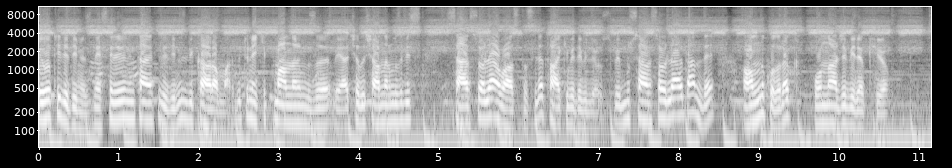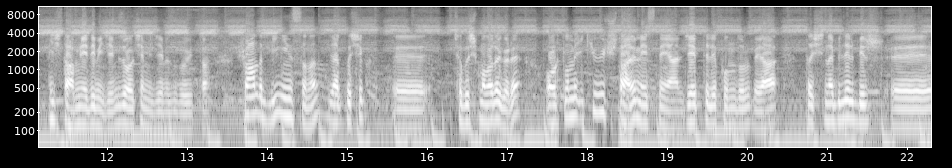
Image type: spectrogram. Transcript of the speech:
IoT dediğimiz, nesnelerin interneti dediğimiz bir kavram var. Bütün ekipmanlarımızı veya çalışanlarımızı biz sensörler vasıtasıyla takip edebiliyoruz. Ve bu sensörlerden de anlık olarak onlarca veri akıyor hiç tahmin edemeyeceğimiz, ölçemeyeceğimiz boyutta. Şu anda bir insanın yaklaşık e, çalışmalara göre ortalama 2-3 tane nesne yani cep telefonudur veya taşınabilir bir, e,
